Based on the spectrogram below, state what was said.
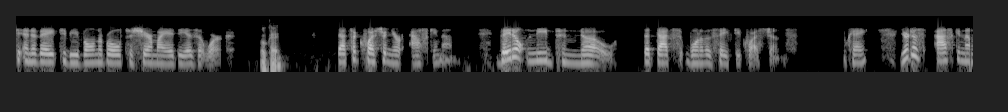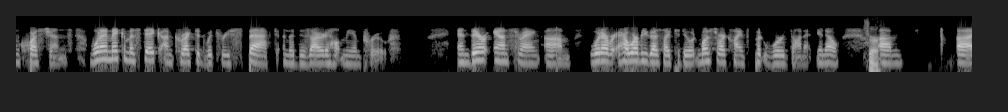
to innovate, to be vulnerable, to share my ideas at work. Okay. That's a question you're asking them. They don't need to know that that's one of the safety questions. Okay? You're just asking them questions. When I make a mistake, I'm corrected with respect and the desire to help me improve. And they're answering um, whatever, however you guys like to do it. Most of our clients put words on it. You know, sure. Um, uh,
